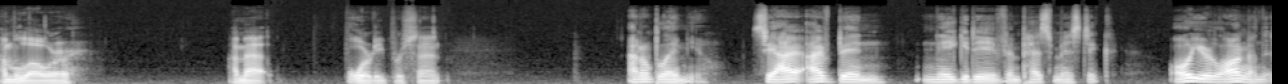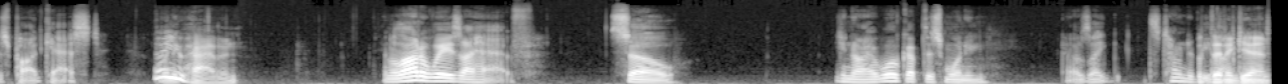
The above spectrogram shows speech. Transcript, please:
I'm lower. I'm at 40%. I don't blame you. See, I, I've been negative and pessimistic all year long on this podcast. No, When it- you haven't. In a lot of ways I have. So, you know, I woke up this morning. I was like, it's time to But be then again-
